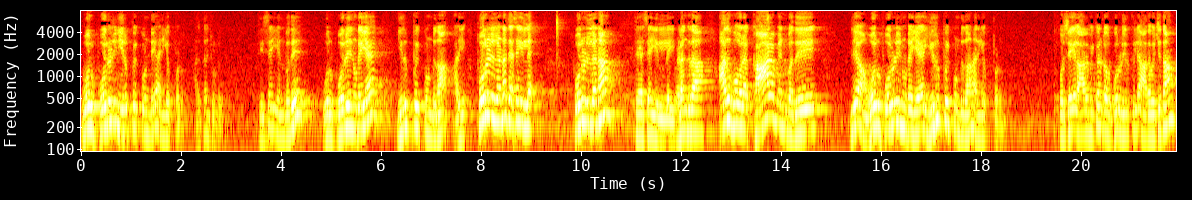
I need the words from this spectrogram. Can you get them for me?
ஒரு பொருளின் இருப்பை கொண்டே அறியப்படும். அதுதான் சொல்றது. திசை என்பது ஒரு பொருளினுடைய இருப்பை கொண்டுதான் அறிய பொருள் இல்லைன்னா திசை இல்லை. பொருள் இல்லைன்னா திசை இல்லை. விளங்குதா? அதுபோல காலம் என்பது இல்லையா ஒரு பொருளினுடைய இருப்பை கொண்டுதான் அறியப்படும். ஒரு செயல் ஆரம்பிக்கிற ஒரு பொருள் இருக்கு இல்லையா அதை வச்சுதான்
